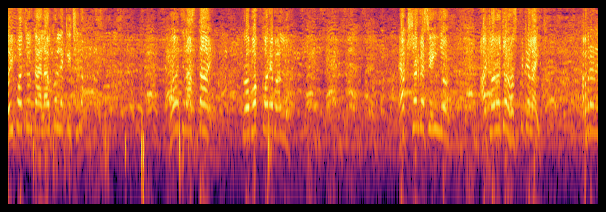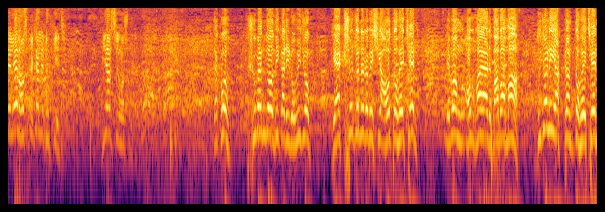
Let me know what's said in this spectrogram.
ওই পর্যন্ত অ্যালাউ করলে কি ছিল? রাস্তায় প্রভোগ করে মারল। একশোর বেশি ইঞ্জন আঠারো জন হসপিটালাইজ আমরা রেলের হসপিটালে ঢুকিয়েছি বিআর সিং হসপিটাল দেখো, শুভেন্দু অধিকারীর অভিযোগ যে একশো জনেরও বেশি আহত হয়েছেন এবং অভয়ার বাবা মা দুজনেই আক্রান্ত হয়েছেন।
